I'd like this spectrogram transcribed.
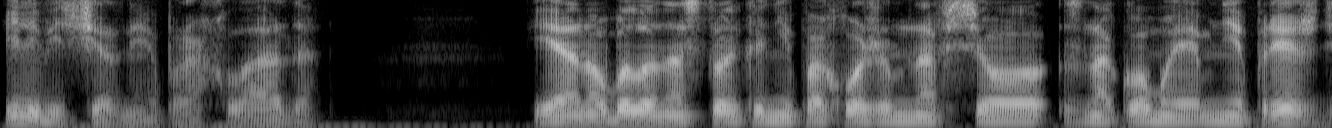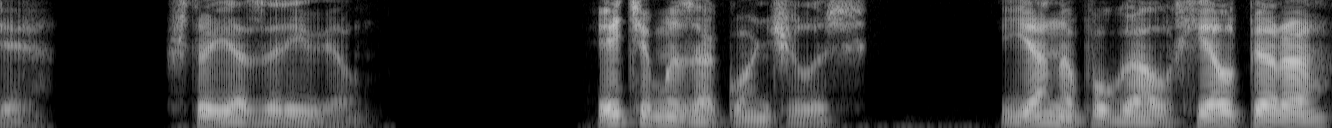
или вечерняя прохлада. И оно было настолько не похожим на все знакомое мне прежде, что я заревел. Этим и закончилось. Я напугал Хелпера,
